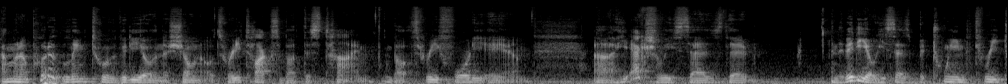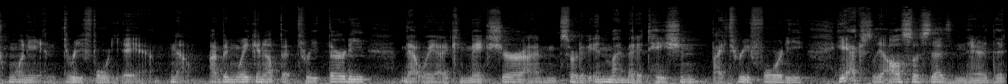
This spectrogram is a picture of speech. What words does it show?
I'm going to put a link to a video in the show notes where he talks about this time, about 3:40 a.m. Uh, he actually says that in the video he says between 3:20 and 3:40 a.m. Now, I've been waking up at 3:30 that way I can make sure I'm sort of in my meditation by 3:40. He actually also says in there that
